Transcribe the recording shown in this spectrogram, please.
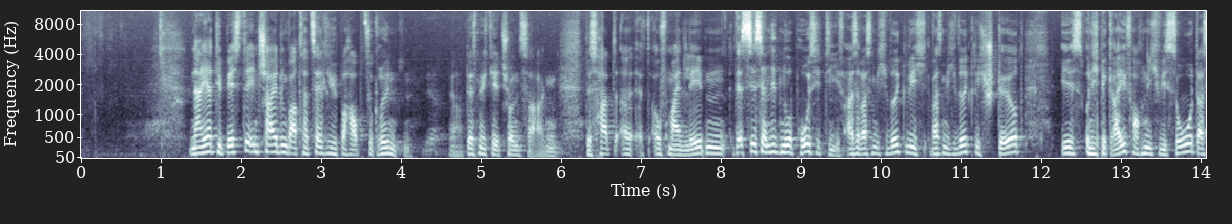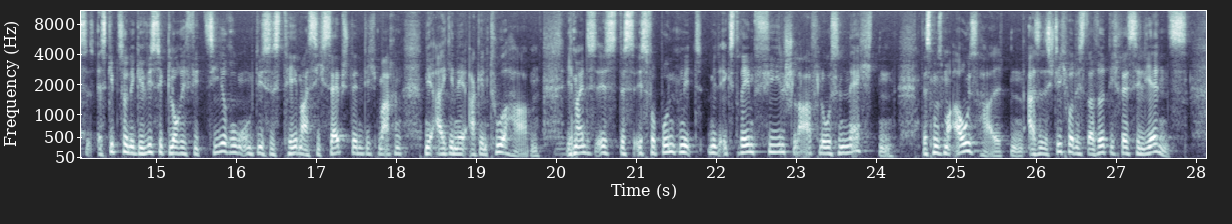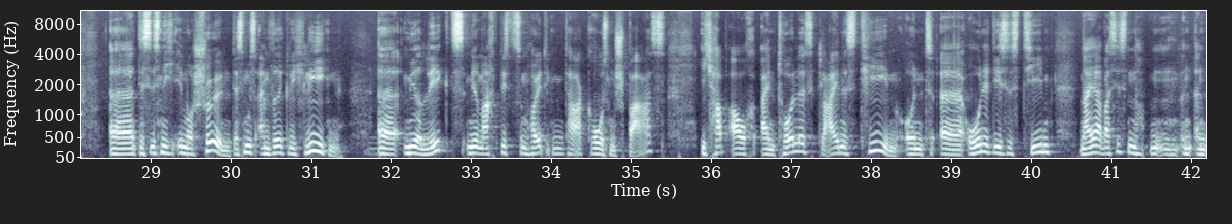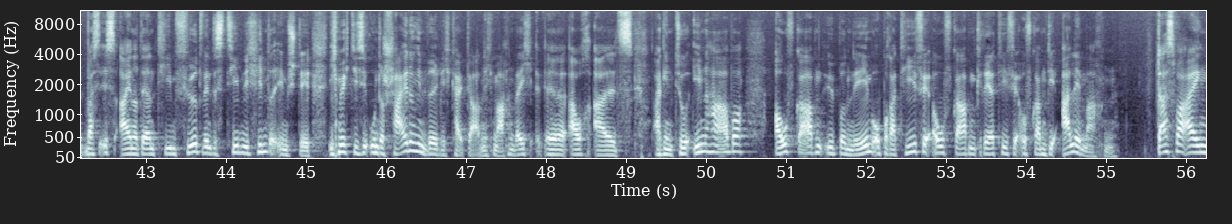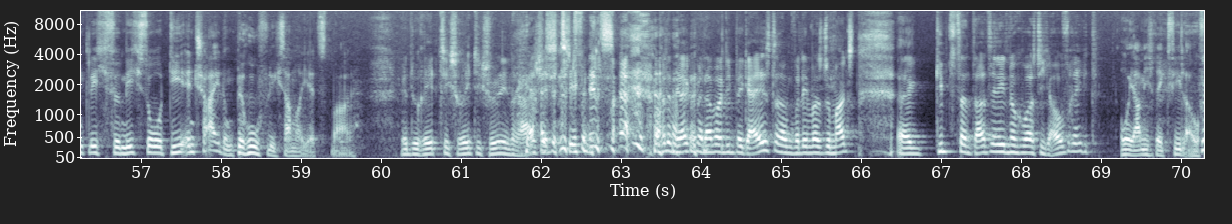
Naja, die beste Entscheidung war tatsächlich überhaupt zu gründen. Ja. ja das möchte ich jetzt schon sagen. Das hat äh, auf mein Leben, das ist ja nicht nur positiv. Also was mich wirklich, was mich wirklich stört, ist, und ich begreife auch nicht wieso, dass es, es gibt so eine gewisse Glorifizierung um dieses Thema, sich selbstständig machen, eine eigene Agentur haben. Ich meine, das ist, das ist verbunden mit, mit extrem viel schlaflosen Nächten. Das muss man aushalten. Also das Stichwort ist da wirklich Resilienz. Äh, das ist nicht immer schön, das muss einem wirklich liegen. Äh, mir liegt's, mir macht bis zum heutigen Tag großen Spaß. Ich habe auch ein tolles kleines Team und äh, ohne dieses Team, naja, was ist, ein, ein, ein, was ist einer, der ein Team führt, wenn das Team nicht hinter ihm steht? Ich möchte diese Unterscheidung in Wirklichkeit gar nicht machen, weil ich äh, auch als Agenturinhaber Aufgaben übernehme, operative Aufgaben, kreative Aufgaben, die alle machen das war eigentlich für mich so die Entscheidung, beruflich, sagen wir jetzt mal. Ja, du redest dich so richtig schön in Rage. Ja, Aber da merkt man einfach die Begeisterung von dem, was du machst. Äh, Gibt es dann tatsächlich noch was dich aufregt? Oh ja, mich regt viel auf.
